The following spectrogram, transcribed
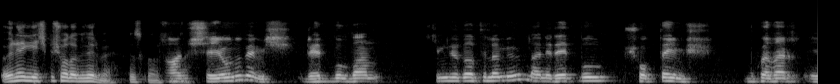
öne geçmiş olabilir mi hız konusunda? Abi şey onu demiş. Red Bull'dan kim dedi hatırlamıyorum da hani Red Bull şoktaymış. Bu kadar e,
